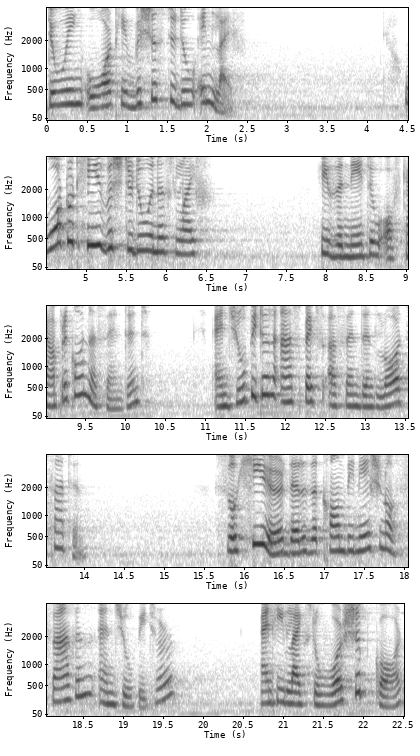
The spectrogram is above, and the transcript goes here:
doing what he wishes to do in life. What would he wish to do in his life? He is a native of Capricorn ascendant and Jupiter aspects ascendant Lord Saturn. So here there is a combination of Saturn and Jupiter and he likes to worship God.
